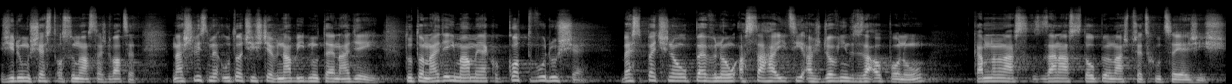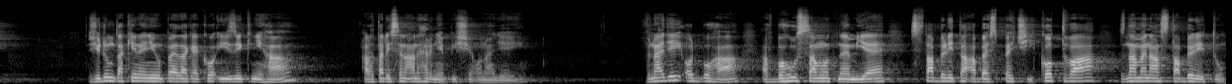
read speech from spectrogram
Židům 6, 18 až 20. Našli jsme útočiště v nabídnuté naději. Tuto naději máme jako kotvu duše, bezpečnou, pevnou a sahající až dovnitř za oponu, kam na nás, za nás stoupil náš předchůdce Ježíš. Židům taky není úplně tak jako easy kniha, ale tady se nádherně píše o naději. V naději od Boha a v Bohu samotném je stabilita a bezpečí. Kotva znamená stabilitu.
